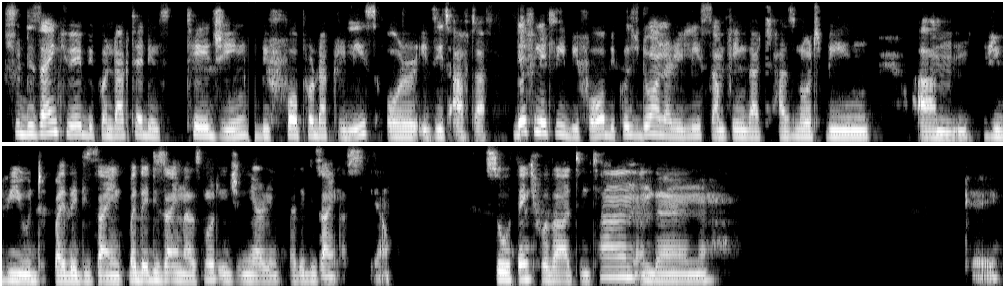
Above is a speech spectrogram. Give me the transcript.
should design qa be conducted in staging before product release or is it after definitely before because you don't want to release something that has not been um, reviewed by the design by the designers, not engineering, by the designers. Yeah. So thank you for that in turn, and then okay.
